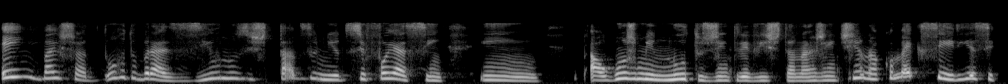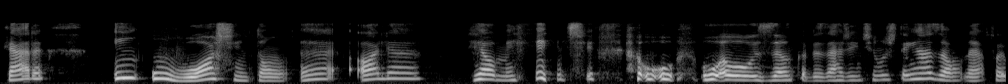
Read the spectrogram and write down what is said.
embaixador do Brasil nos Estados Unidos. Se foi assim em alguns minutos de entrevista na Argentina, como é que seria esse cara em Washington? É, olha, realmente o, o, os âncoras argentinos têm razão, né? Foi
